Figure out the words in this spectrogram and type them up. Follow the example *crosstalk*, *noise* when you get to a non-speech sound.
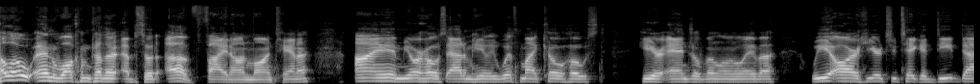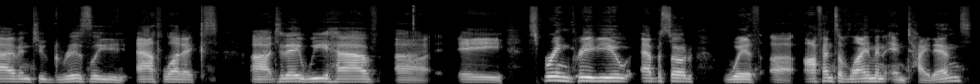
Hello and welcome to another episode of Fight on Montana. I am your host, Adam Healy, with my co host here, Angel Villanueva. We are here to take a deep dive into Grizzly athletics. Uh, today, we have uh, a spring preview episode with uh, offensive linemen and tight ends.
